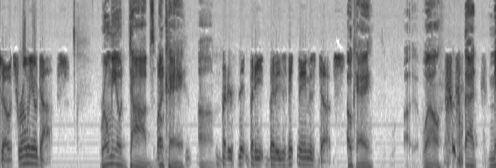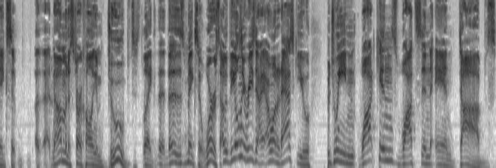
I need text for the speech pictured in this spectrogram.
so it's Romeo Dobbs." Romeo Dobbs. Okay. Um, But his but he but his nickname is Dubs. okay. Well, that makes it. Uh, now I'm going to start calling him Dubes. Like th- th- this makes it worse. Oh, the only reason I, I wanted to ask you between Watkins, Watson, and Dobbs,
